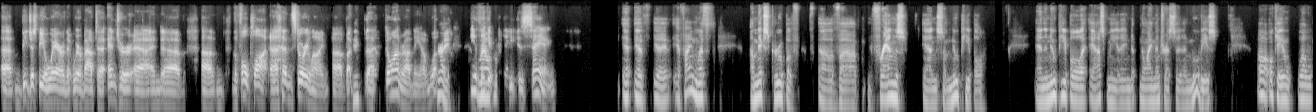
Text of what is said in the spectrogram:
uh, be just be aware that we're about to enter uh, and uh, uh, the full plot and storyline. but go on, Rodney. what right. do you think well, it really is saying? If if I'm with a mixed group of of uh, friends and some new people, and the new people ask me, they know I'm interested in movies. Oh, okay. Well,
